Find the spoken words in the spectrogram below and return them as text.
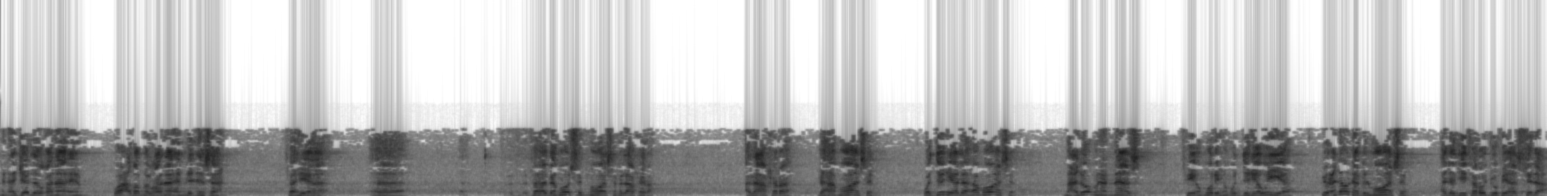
من أجل الغنائم وأعظم الغنائم للإنسان. فهي آه، فهذا موسم مواسم الآخرة. الآخرة لها مواسم والدنيا لها مواسم. معلوم من الناس في أمورهم الدنيوية يعنون بالمواسم التي ترج فيها السلع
